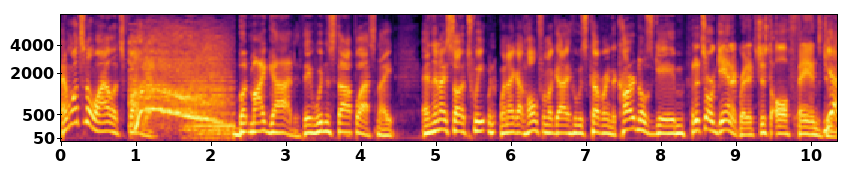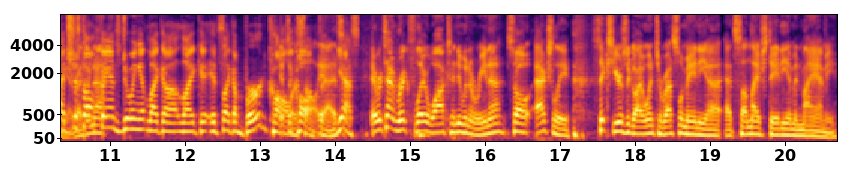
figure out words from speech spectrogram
And once in a while, it's fun. But my God, they wouldn't stop last night. And then I saw a tweet when, when I got home from a guy who was covering the Cardinals game. But it's organic, right? It's just all fans doing it. yeah, it's it, just right? all not- fans doing it like a like a- it's like a bird call It's a call, something. yeah. yes. Every time Ric Flair walks into an arena. So actually, six years ago, I went to WrestleMania at Sun Life Stadium in Miami,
